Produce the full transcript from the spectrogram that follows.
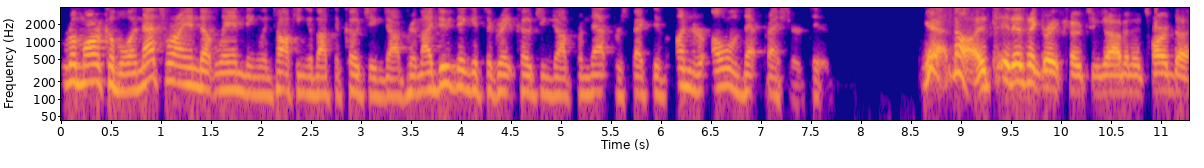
remarkable. And that's where I end up landing when talking about the coaching job for him. I do think it's a great coaching job from that perspective under all of that pressure, too. Yeah, no, it, it is a great coaching job, and it's hard to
